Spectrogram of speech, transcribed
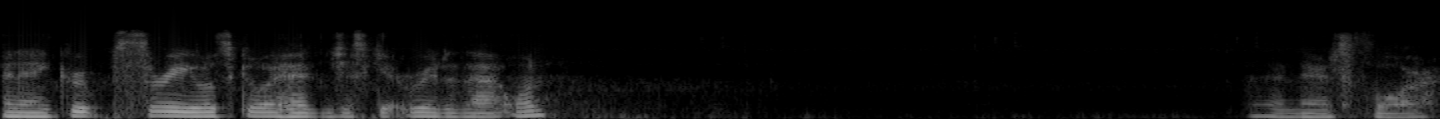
And then group three, let's go ahead and just get rid of that one. And there's four.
